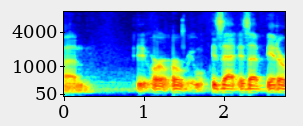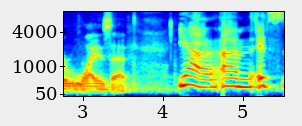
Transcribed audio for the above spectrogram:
um, or, or, is that is that it, or why is that? Yeah, um, it's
